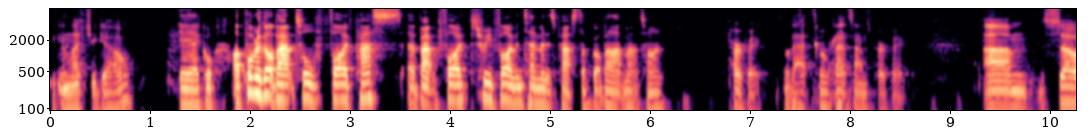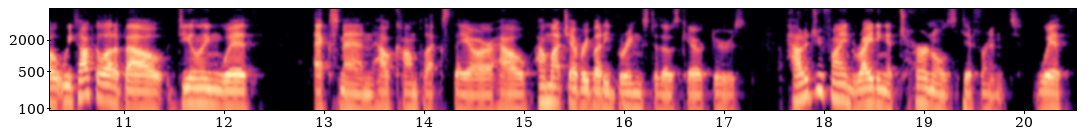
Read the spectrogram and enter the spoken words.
we can mm-hmm. let you go. Yeah, cool. I've probably got about till five past, about five between five and ten minutes past. I've got about that amount of time. Perfect. That cool. that sounds perfect. Um, so we talked a lot about dealing with X Men, how complex they are, how how much everybody brings to those characters. How did you find writing Eternals different with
